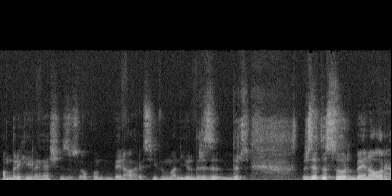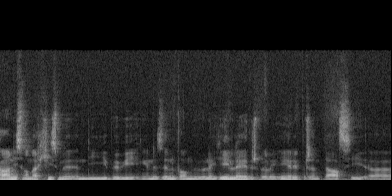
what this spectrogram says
andere gele hesjes, dus op een bijna agressieve manier. Er, is, er, zit een soort bijna organisch anarchisme in die beweging, in de zin van we willen geen leiders, we willen geen representatie, uh,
